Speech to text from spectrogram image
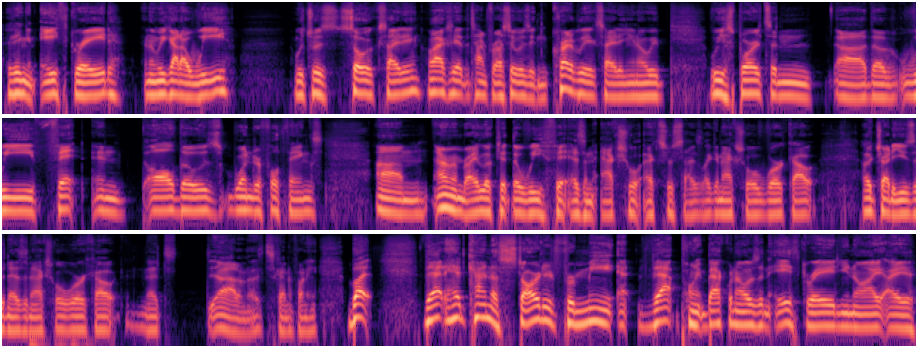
I think, in eighth grade, and then we got a Wii which was so exciting. Well, actually, at the time for us, it was incredibly exciting. You know, we Wii Sports and uh, the Wii Fit and all those wonderful things. Um, I remember I looked at the Wii Fit as an actual exercise, like an actual workout. I would try to use it as an actual workout. That's I don't know, it's kind of funny. But that had kind of started for me at that point back when I was in eighth grade. You know, I I,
